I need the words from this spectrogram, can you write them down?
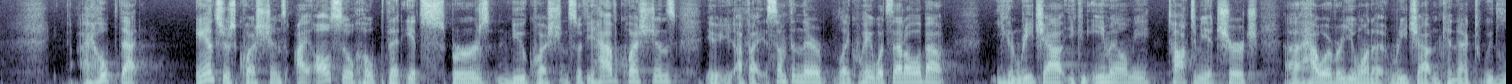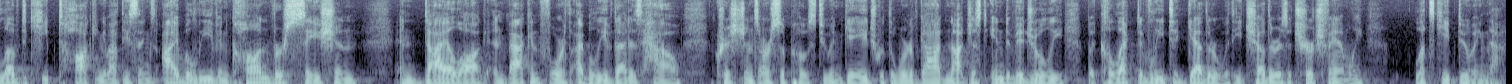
I hope that answers questions. I also hope that it spurs new questions. So if you have questions, if I, something there like, hey, what's that all about? You can reach out, you can email me, talk to me at church, uh, however you want to reach out and connect. We'd love to keep talking about these things. I believe in conversation and dialogue and back and forth. I believe that is how Christians are supposed to engage with the Word of God, not just individually, but collectively together with each other as a church family. Let's keep doing that.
